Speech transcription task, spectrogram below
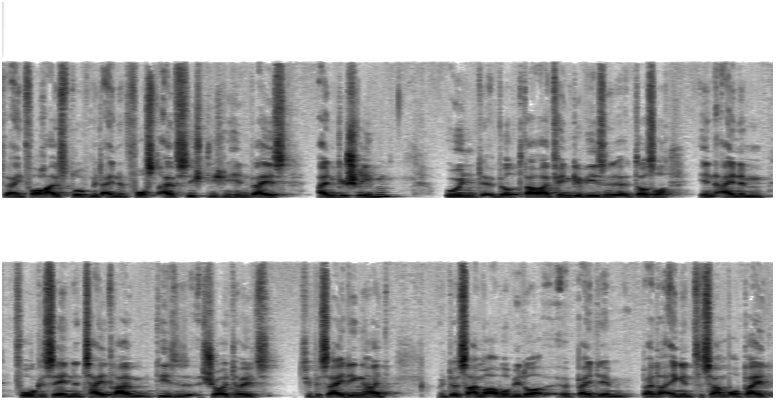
sein Fachausdruck, mit einem forstaufsichtlichen Hinweis angeschrieben und wird darauf hingewiesen, dass er in einem vorgesehenen Zeitraum dieses Schadholz zu beseitigen hat. Und da sind wir aber wieder äh, bei, dem, bei der engen Zusammenarbeit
